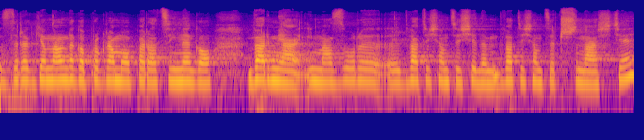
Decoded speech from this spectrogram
z Regionalnego Programu Operacyjnego Warmia i Mazury y, 2007-2013.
